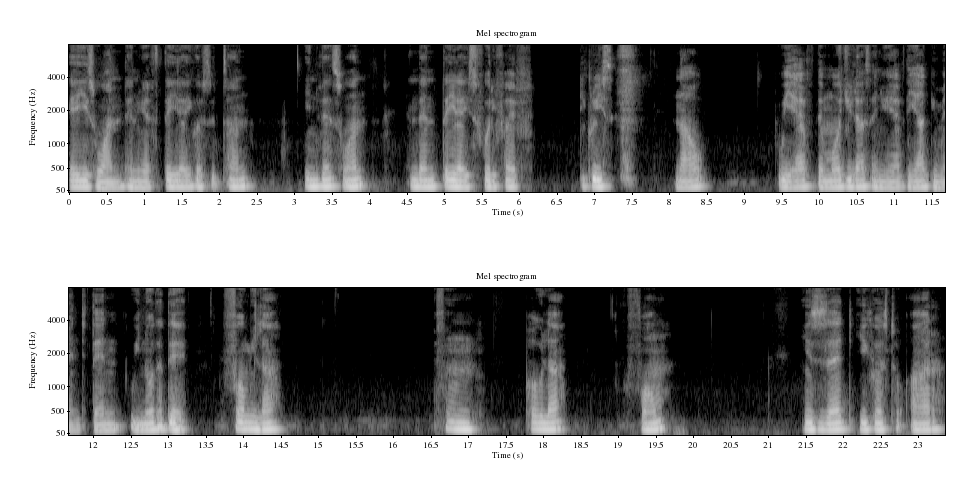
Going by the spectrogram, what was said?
a is 1 then we have theta equals to tan inverse 1 and then theta is 45 degrees. Now we have the modulus and we have the argument. Then we know that the formula from polar form is z equals to r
